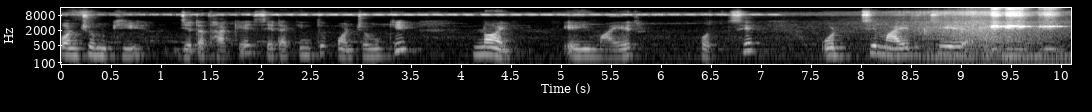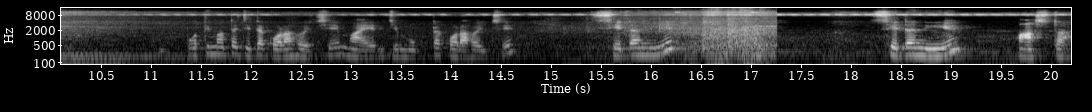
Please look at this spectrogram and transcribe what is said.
পঞ্চমুখী যেটা থাকে সেটা কিন্তু পঞ্চমুখী নয়, এই মায়ের হচ্ছে। ওর যে মায়ের যে প্রতিমাটা যেটা করা হয়েছে, মায়ের যে মুখটা করা হয়েছে সেটা নিয়ে সেটা নিয়ে পাঁচটা।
